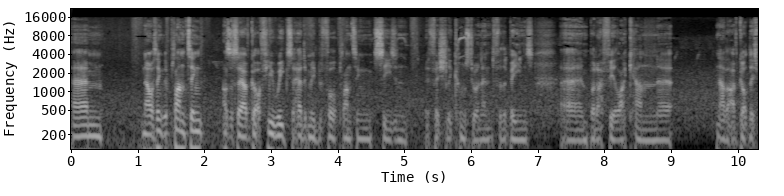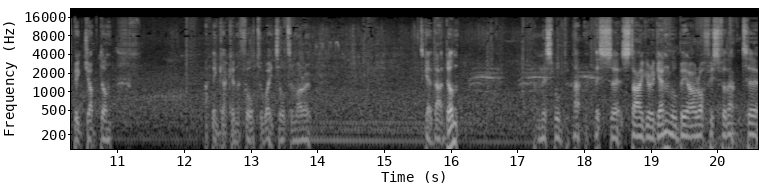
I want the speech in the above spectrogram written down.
Um, now I think the planting, as I say, I've got a few weeks ahead of me before planting season officially comes to an end for the beans, um, but I feel I can uh, now that I've got this big job done, I think I can afford to wait till tomorrow to get that done. And this will that, this uh, Steiger again will be our office for that uh,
